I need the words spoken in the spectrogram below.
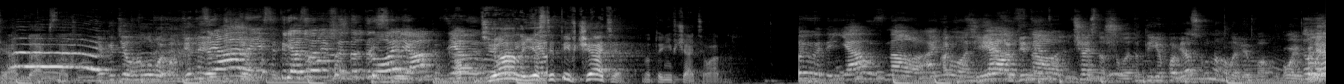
Я хотел головой. А где ты? Диана, если ты Я думала, что себя делаю- Диана, если ты в чате. Ну ты не в чате, ладно. Я узнала, а не А он. где, Я а где ты эту часть нашел? Это ты ее повязку на голове пал? Ой, блядь.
